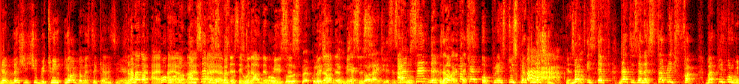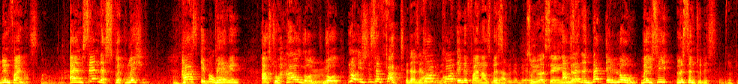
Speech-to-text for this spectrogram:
the relationship between your domestic currency. No, Another, I- I- hold, I hold on. I'm I- saying I that am specu- just saying without the Oh, basis- So speculation without the basis- dollar into the system. I'm saying that Is that the what it is? market operates to speculation. Ah. Yes, that but- is a that is an established fact by people within finance. Oh. I am saying that speculation has a oh. bearing as to how your mm. your no, it's, it's a fact. It doesn't call, have any call any finance Doesn't have person. any bearing. So you are saying I'm that, saying that that alone. But you see, listen to this. Okay.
